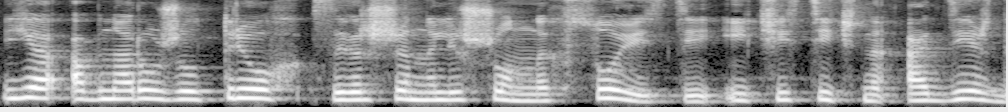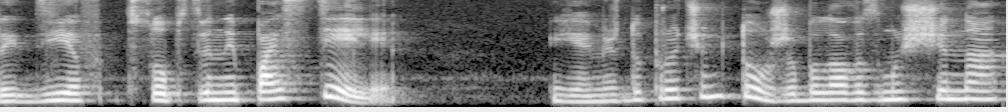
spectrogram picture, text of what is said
я обнаружил трех совершенно лишенных совести и частично одежды дев в собственной постели. Я, между прочим, тоже была возмущена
